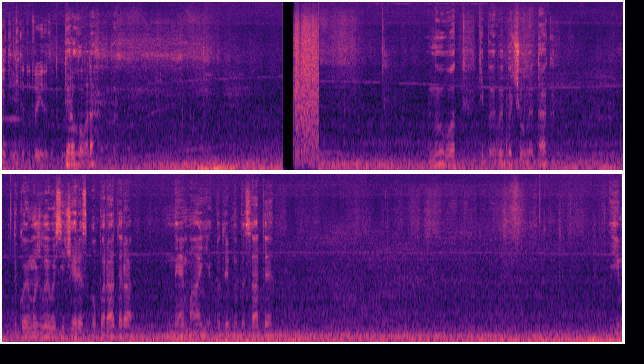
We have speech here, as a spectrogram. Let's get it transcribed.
Їдьте, їдьте, тут ви Пірогова, да? Ну от, типу, ви почули, так? Такої можливості через оператора немає. Потрібно писати. Їм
